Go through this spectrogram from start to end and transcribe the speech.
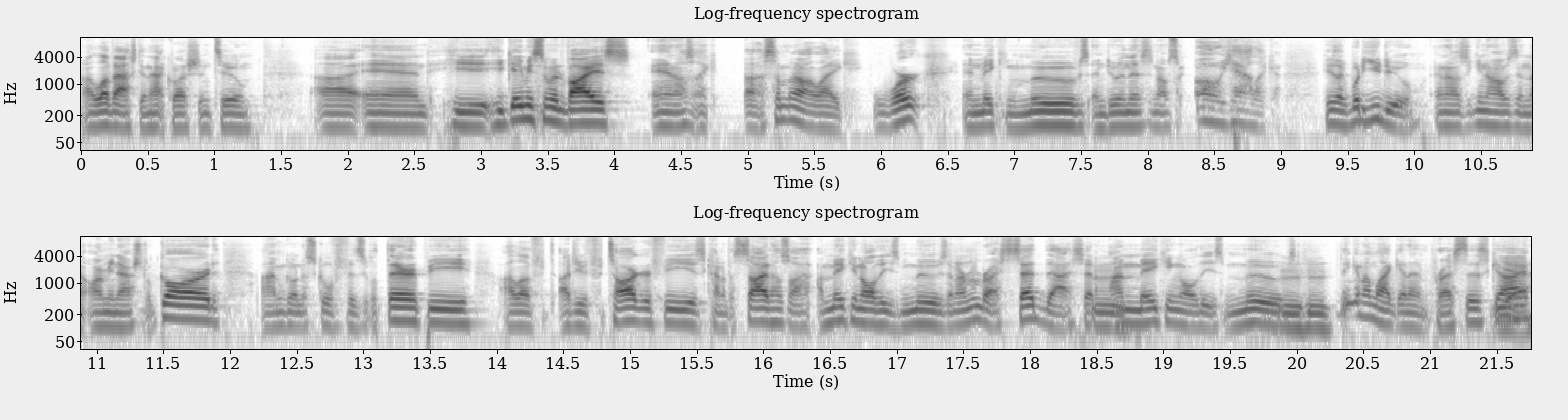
I love asking that question too. Uh, and he he gave me some advice, and I was like, uh, something about like work and making moves and doing this, and I was like, oh yeah, like. He's like, "What do you do?" And I was like, "You know, I was in the Army National Guard. I'm going to school for physical therapy. I love, I do photography. It's kind of a side hustle. I, I'm making all these moves." And I remember I said that. I said, "I'm making all these moves, Mhm. thinking I'm like gonna impress this guy." Yeah.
